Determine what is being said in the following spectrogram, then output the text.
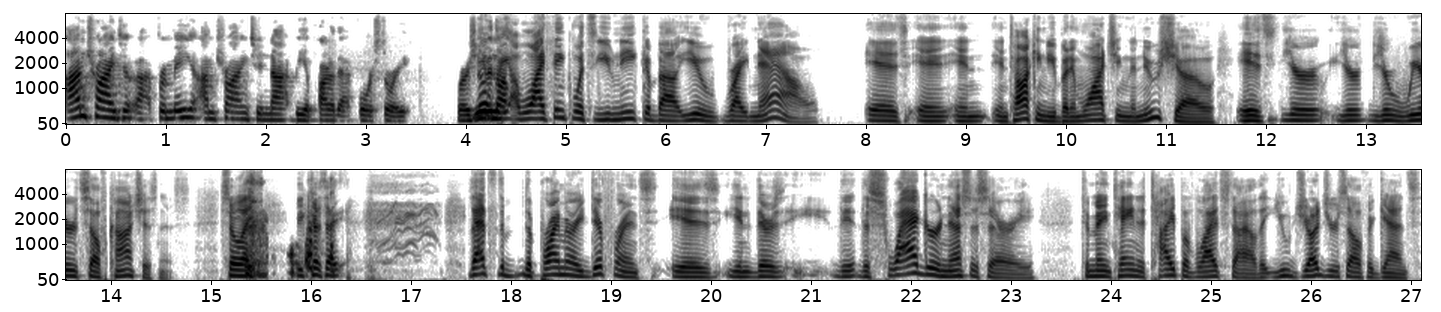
I'm trying to, uh, for me, I'm trying to not be a part of that four story version. No, even though, well, I think what's unique about you right now is in in in talking to you, but in watching the new show is your your your weird self consciousness. So like because I that's the the primary difference is you know there's the the swagger necessary to maintain a type of lifestyle that you judge yourself against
